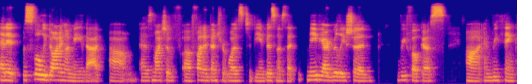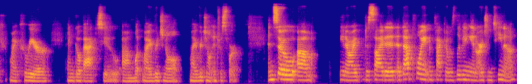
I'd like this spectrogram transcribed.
and it was slowly dawning on me that um, as much of a fun adventure it was to be in business, that maybe I really should refocus uh, and rethink my career and go back to um, what my original my original interests were. And so, um, you know, I decided at that point. In fact, I was living in Argentina,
